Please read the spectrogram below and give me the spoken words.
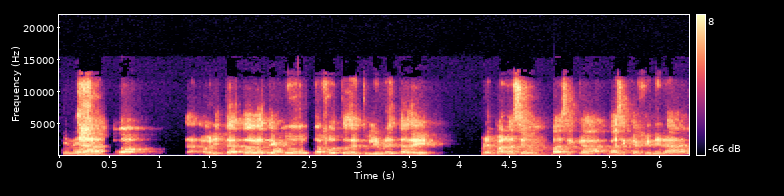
¿Quién era? ¿No? Ahorita todavía tengo una foto de tu libreta de preparación básica, básica general,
